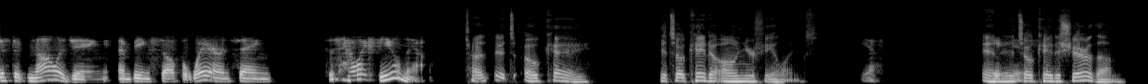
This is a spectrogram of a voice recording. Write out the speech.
just acknowledging and being self aware and saying, this is how I feel now. It's okay. It's okay to own your feelings. Yes. And it it's okay to share them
